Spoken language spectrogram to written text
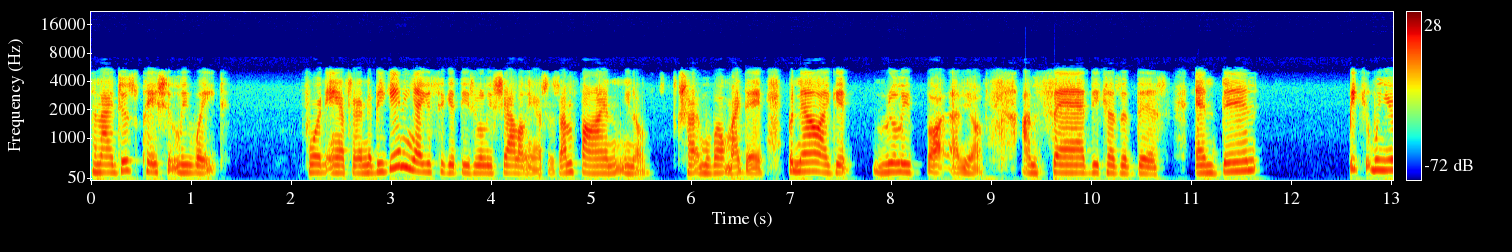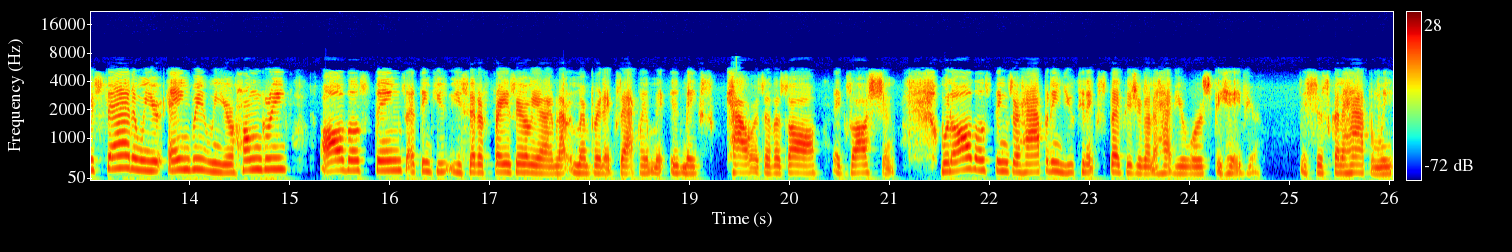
And I just patiently wait for an answer. In the beginning, I used to get these really shallow answers. I'm fine, you know, try to move on my day. But now I get really thought, uh, you know, I'm sad because of this. And then when you're sad and when you're angry, when you're hungry, all those things, I think you, you said a phrase earlier, I'm not remembering exactly, it makes cowards of us all, exhaustion. When all those things are happening, you can expect that you're going to have your worst behavior. It's just going to happen when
